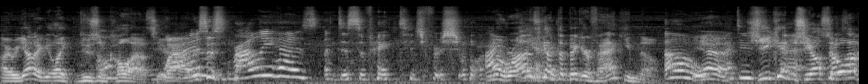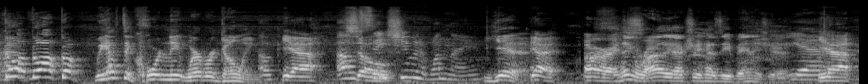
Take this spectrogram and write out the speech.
All right, we gotta like do some oh, call outs here. Wow, this is Ryleigh has a disadvantage for sure. No, Ryleigh's got the bigger vacuum though. oh, Yeah. I do She see can. that. She also go up, go up, go up, go up. We have to coordinate where we're going. Okay. Yeah, Oh, So- see, she would have won there. Yeah. yeah. All right. I think so. Ryleigh actually has the advantage here. Yeah. Yeah.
